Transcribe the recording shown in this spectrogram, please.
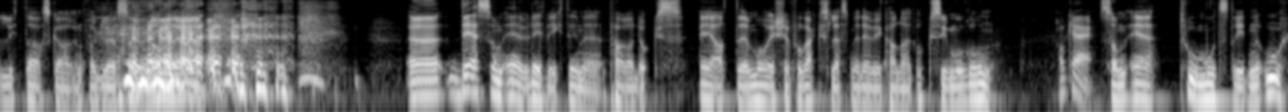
lytterskaren fra Gløshaugen. Eh, Det som er litt viktig med paradoks, er at det må ikke forveksles med det vi kaller et oksymoron, Okay. som er to motstridende ord.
